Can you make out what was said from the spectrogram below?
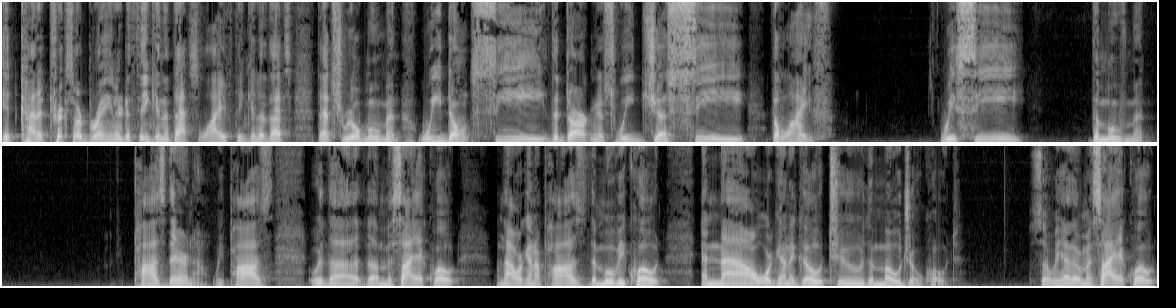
it kind of tricks our brain into thinking that that's life, thinking that that's that's real movement. We don't see the darkness; we just see the life. We see the movement. Pause there now. We pause with the the Messiah quote. Now we're going to pause the movie quote, and now we're going to go to the Mojo quote. So we have the Messiah quote,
